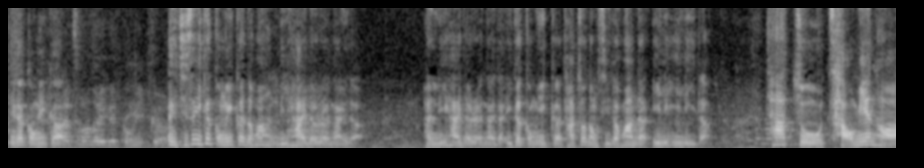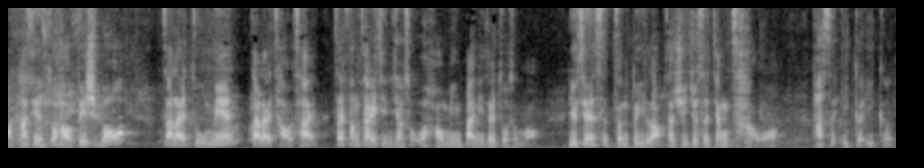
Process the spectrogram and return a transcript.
一个拱一个。差不多一个拱一个。哎，其实一个拱一个的话，很厉害的人来的，很厉害的人来的。一个拱一个，他做东西的话呢，一粒一粒的。他煮炒面哈，他先做好 fish ball，再来煮面，再来炒菜，再放在一起。你想说哇，好明白你在做什么。有些人是整堆拉下去就是这样炒哦，他是一个一个的。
